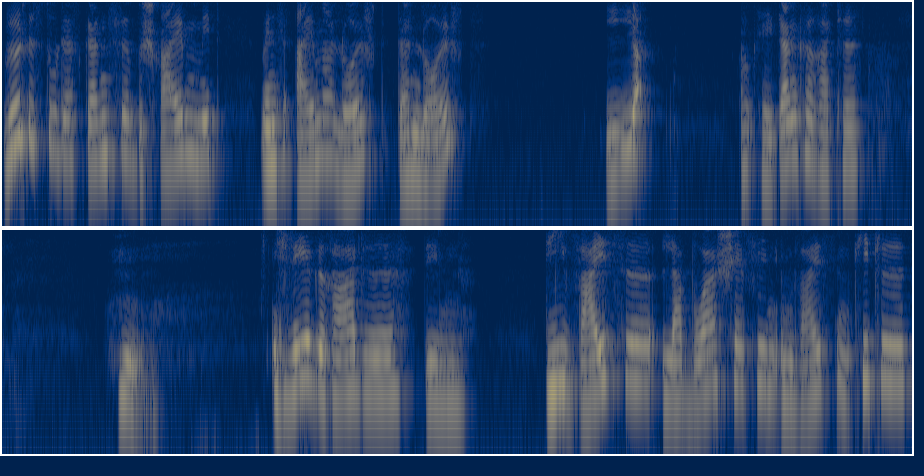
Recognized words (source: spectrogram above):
Würdest du das Ganze beschreiben mit, wenn es einmal läuft, dann läuft's? Ja. Okay, danke Ratte. Hm. Ich sehe gerade den, die weiße Laborchefin im weißen Kittel,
